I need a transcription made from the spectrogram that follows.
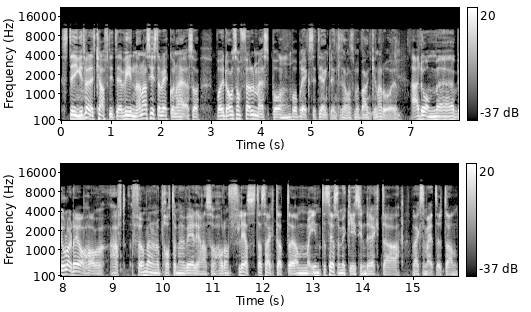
stigit väldigt kraftigt. Det är vinnarna sista veckorna här. Så var ju de som föll mest på, på Brexit egentligen tillsammans med bankerna då. Ja, de eh, bolag där jag har haft förmånen att prata med vdarna så har de flesta sagt att de inte ser så mycket i sin direkta verksamhet utan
